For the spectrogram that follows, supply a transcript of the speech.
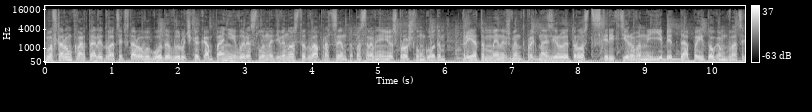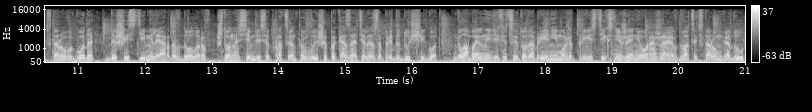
Во втором квартале 2022 года выручка компании выросла выросла на 92% по сравнению с прошлым годом. При этом менеджмент прогнозирует рост скорректированной EBITDA по итогам 2022 года до 6 миллиардов долларов, что на 70% выше показателя за предыдущий год. Глобальный дефицит удобрений может привести к снижению урожая в 2022 году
